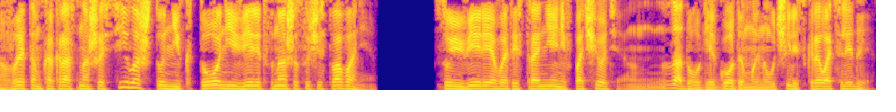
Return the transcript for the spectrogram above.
в этом как раз наша сила, что никто не верит в наше существование. Суеверие в этой стране не в почете. За долгие годы мы научились скрывать следы,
